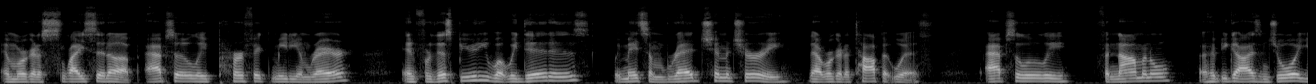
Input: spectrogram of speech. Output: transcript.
And we're going to slice it up. Absolutely perfect medium rare. And for this beauty, what we did is we made some red chimichurri that we're going to top it with. Absolutely phenomenal. I hope you guys enjoy.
